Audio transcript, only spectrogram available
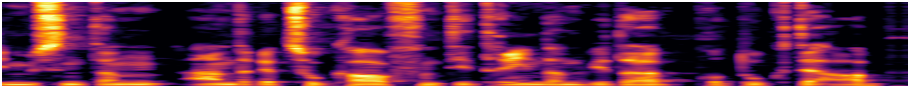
Die müssen dann andere zukaufen, die drehen dann wieder Produkte ab.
